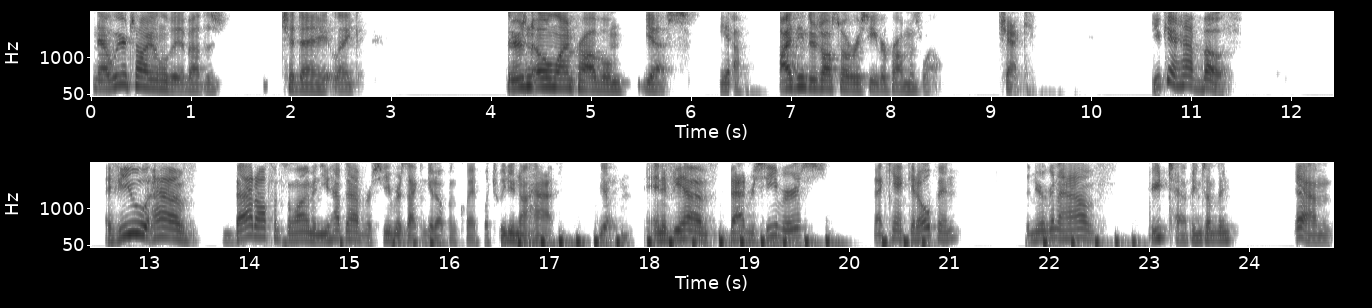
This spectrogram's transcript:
Now we were talking a little bit about this today. Like, there's an O line problem. Yes, Yeah. I think there's also a receiver problem as well. Check. You can have both. If you have bad offensive linemen, you have to have receivers that can get open quick, which we do not have. Yep. And if you have bad receivers that can't get open, then you're gonna have Are you tapping something? yeah, I'm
